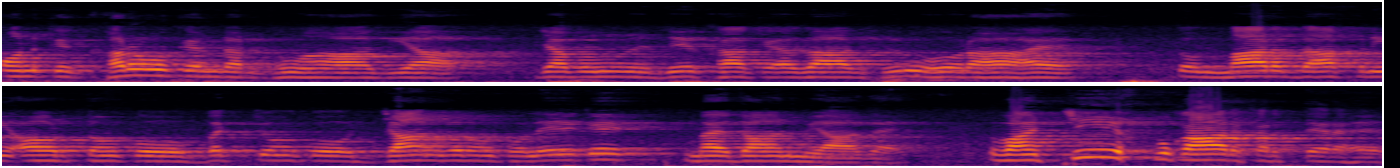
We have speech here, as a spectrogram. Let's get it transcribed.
ان کے گھروں کے اندر دھواں آ گیا۔ جب انہوں نے دیکھا کہ عذاب شروع ہو رہا ہے، تو مرد اپنی عورتوں کو، بچوں کو، جانوروں کو لے کے میدان میں آ گئے۔ وہاں چیخ پکار کرتے رہے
